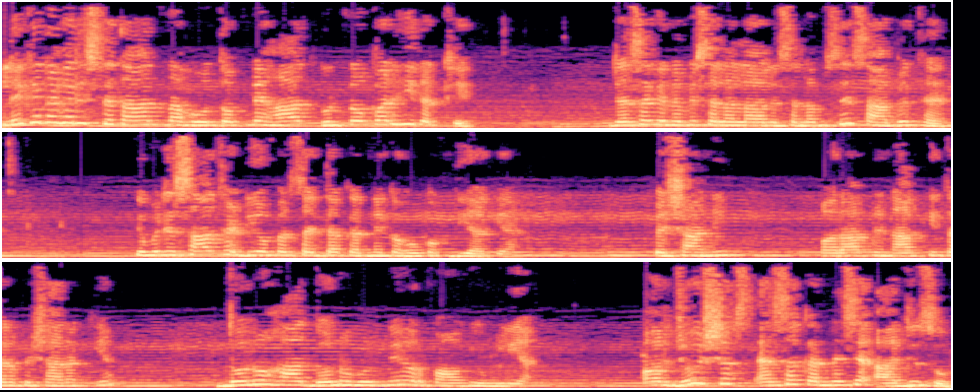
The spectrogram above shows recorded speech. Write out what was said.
لیکن اگر استطاعت نہ ہو تو اپنے ہاتھ گھٹنوں پر ہی رکھے۔ جیسا کہ نبی صلی اللہ علیہ وسلم سے ثابت ہے کہ مجھے سات ہڈیوں پر سجدہ کرنے کا حکم دیا گیا۔ پیشانی اور آپ نے ناک کی طرف اشارہ کیا۔ دونوں ہاتھ دونوں گھٹنے اور پاؤں کی انگلیاں۔ اور جو شخص ایسا کرنے سے آجز ہو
